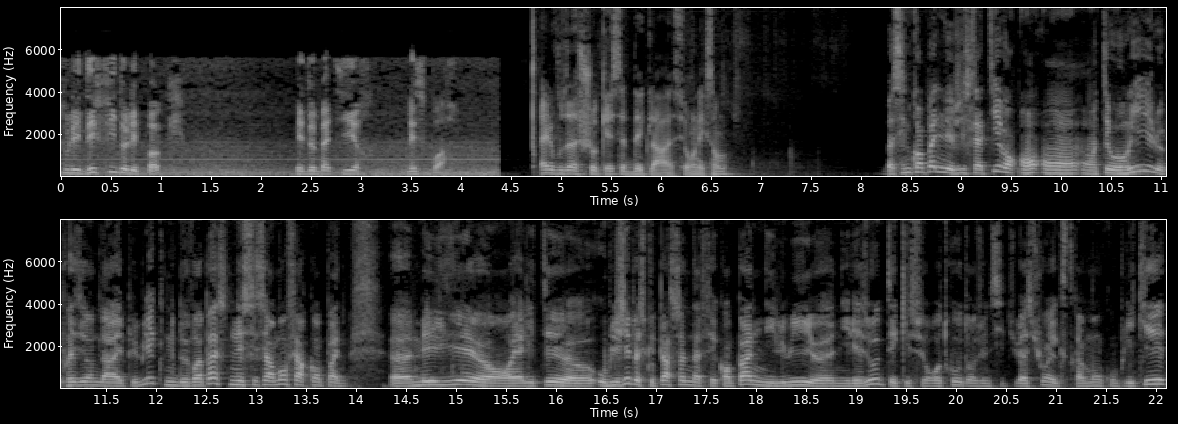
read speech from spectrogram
tous les défis de l'époque et de bâtir l'espoir. Elle vous a choqué cette déclaration, Alexandre? Bah, c'est une campagne législative. En, théorie, le président de la République ne devrait pas nécessairement faire campagne. Euh, mais il est euh, en réalité euh, obligé parce que personne n'a fait campagne, ni lui ni les autres, et qui se retrouve dans une situation extrêmement compliquée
